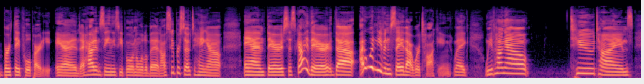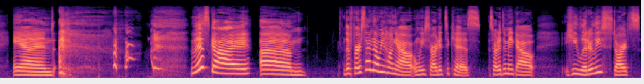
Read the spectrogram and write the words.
birthday pool party and I hadn't seen these people in a little bit and I was super stoked to hang out. And there's this guy there that I wouldn't even say that we're talking. Like, we've hung out two times and this guy, um, the first time that we hung out and we started to kiss, started to make out, he literally starts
